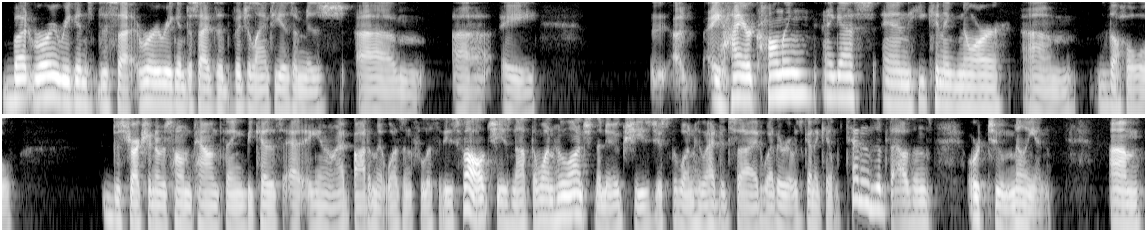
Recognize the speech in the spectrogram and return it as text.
But Rory Regan's deci- Rory Regan decides that vigilantism is um, uh, a a higher calling, I guess, and he can ignore um, the whole destruction of his hometown thing because, at, you know, at bottom it wasn't Felicity's fault. She's not the one who launched the nuke. She's just the one who had to decide whether it was going to kill tens of thousands or two million. Um,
